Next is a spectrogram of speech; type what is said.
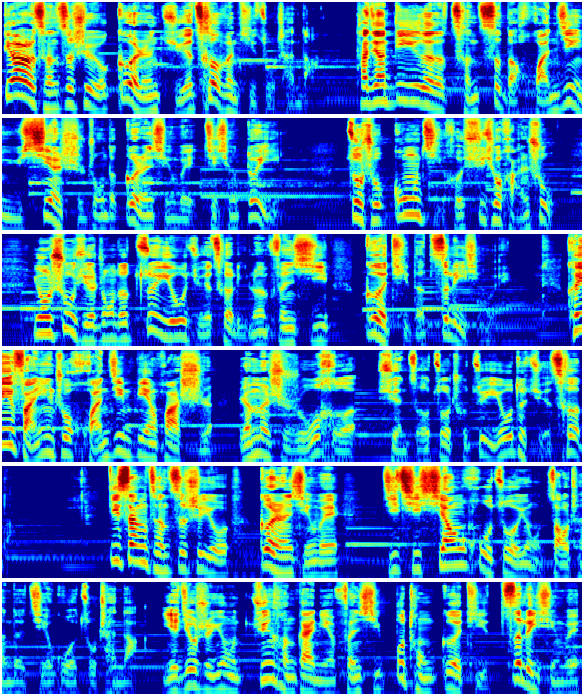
第二层次是由个人决策问题组成的，它将第一个层次的环境与现实中的个人行为进行对应，做出供给和需求函数，用数学中的最优决策理论分析个体的自利行为。可以反映出环境变化时人们是如何选择做出最优的决策的。第三个层次是由个人行为及其相互作用造成的结果组成的，也就是用均衡概念分析不同个体自利行为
